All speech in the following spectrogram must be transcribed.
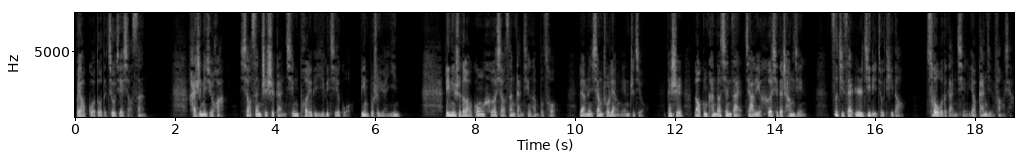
不要过多的纠结小三。还是那句话，小三只是感情破裂的一个结果，并不是原因。李女士的老公和小三感情很不错，两人相处两年之久。但是老公看到现在家里和谐的场景，自己在日记里就提到，错误的感情要赶紧放下。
